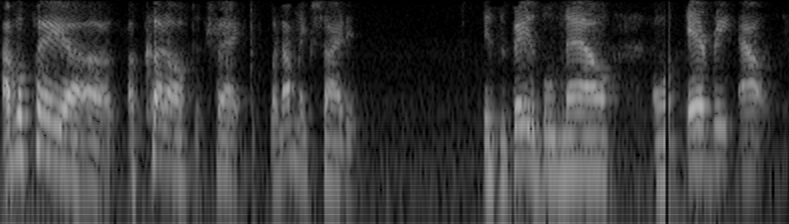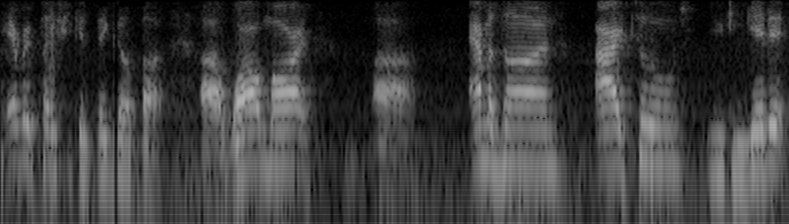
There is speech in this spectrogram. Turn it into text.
I'm gonna play a, a cut off the track, but I'm excited. It's available now on every out every place you can think of. Uh, uh, Walmart, uh, Amazon, iTunes. You can get it.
